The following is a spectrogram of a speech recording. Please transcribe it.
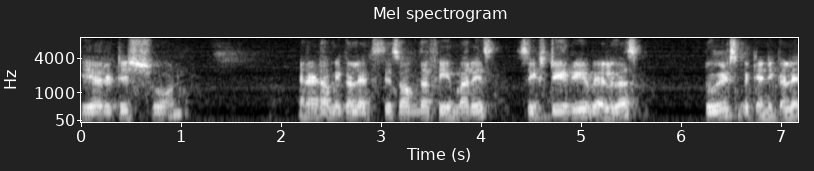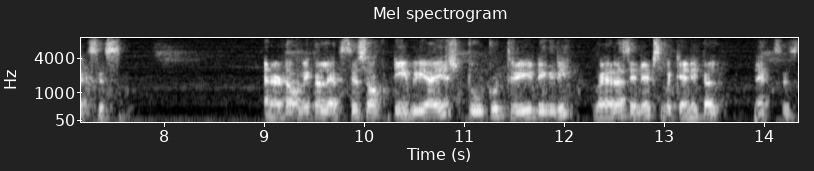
here it is shown anatomical axis of the femur is 6 degree valgus to its mechanical axis anatomical axis of tibia is 2 to 3 degree varus in its mechanical axis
